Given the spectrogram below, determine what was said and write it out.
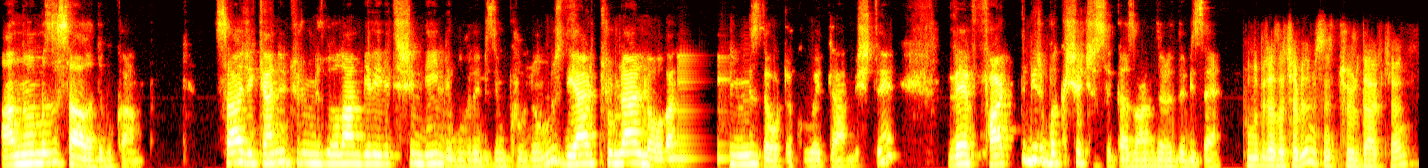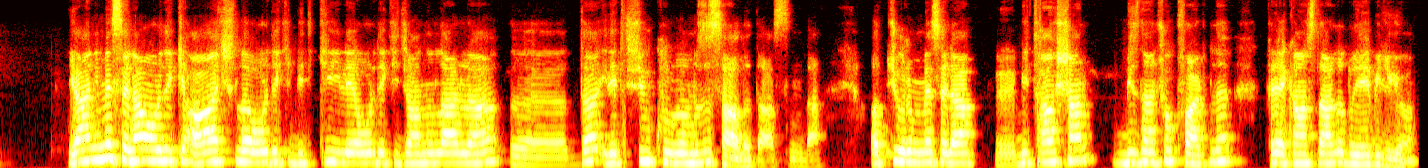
anlamamızı sağladı bu kamp. Sadece kendi hmm. türümüzde olan bir iletişim değildi burada bizim kurduğumuz. Diğer türlerle olan iletişimimiz de orada kuvvetlenmişti. Ve farklı bir bakış açısı kazandırdı bize. Bunu biraz açabilir misiniz tür derken? Yani mesela oradaki ağaçla, oradaki bitkiyle, oradaki canlılarla e, da iletişim kurmamızı sağladı aslında. Atıyorum mesela e, bir tavşan bizden çok farklı frekanslarda duyabiliyor.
